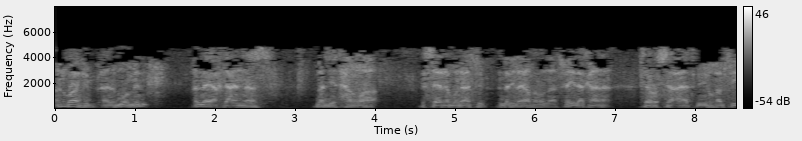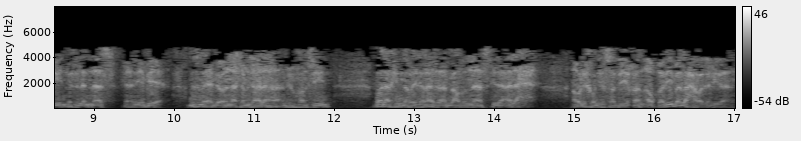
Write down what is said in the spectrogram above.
الواجب على المؤمن أن لا يخدع الناس بل يتحرى بالسعر المناسب الذي لا يضر الناس. فإذا كان سعر الساعات 150 مثل الناس يعني يبيع. مثل ما يبيع الناس أمثالها 150 ولكنه يتنازل عن بعض الناس إذا ألح أو لكونه صديقا أو قريبا لا حرج في ذلك.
